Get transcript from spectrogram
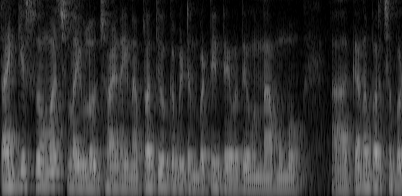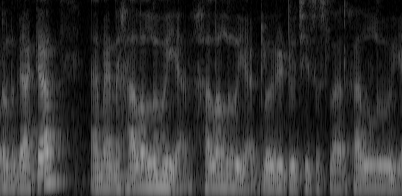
థ్యాంక్ యూ సో మచ్. లైవ్లో జాయిన్ అయిన ప్రతి ఒక్క బిడ్డను బట్టి దేవదేవుని నామము ఆ, గణపరచబడును గాక. I mean hallelujah hallelujah glory to Jesus lord hallelujah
